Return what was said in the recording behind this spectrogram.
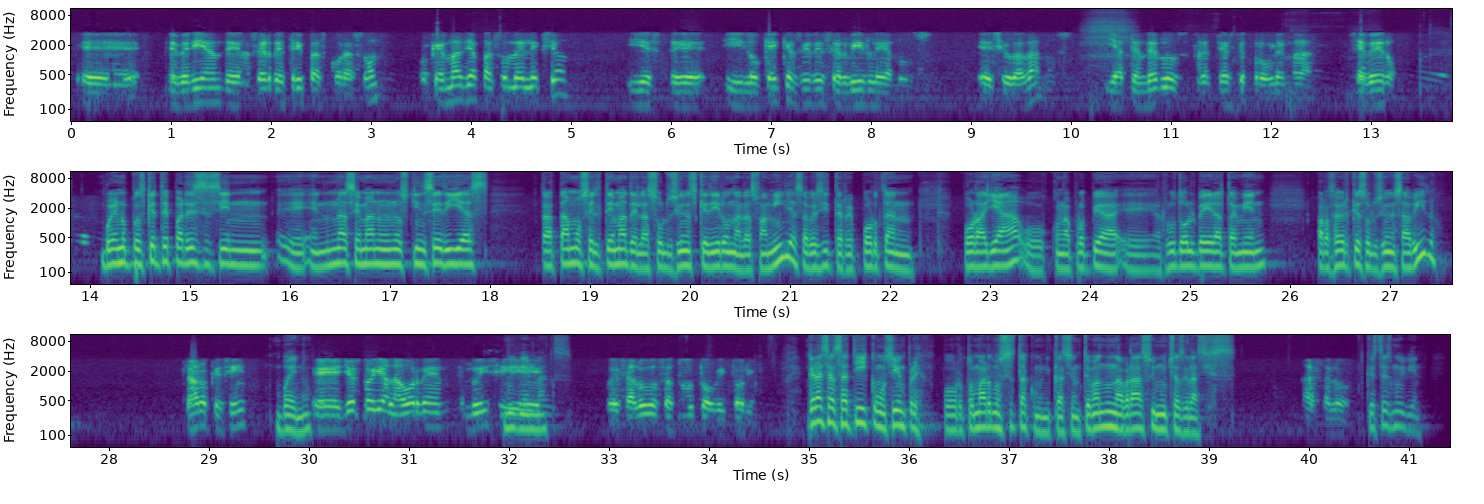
eh, deberían de hacer de tripas corazón, porque además ya pasó la elección y este y lo que hay que hacer es servirle a los eh, ciudadanos y atenderlos frente a este problema severo. Bueno, pues ¿qué te parece si en, eh, en una semana, unos 15 días, tratamos el tema de las soluciones que dieron a las familias, a ver si te reportan por allá o con la propia eh, Rudolf Vera también, para saber qué soluciones ha habido. Claro que sí. Bueno. Eh, yo estoy a la orden, Luis, y Muy bien, Max. pues saludos a todo tu auditorio. Gracias a ti, como siempre, por tomarnos esta comunicación. Te mando un abrazo y muchas gracias. Hasta luego. Que estés muy bien.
